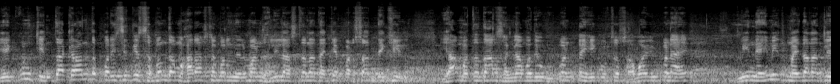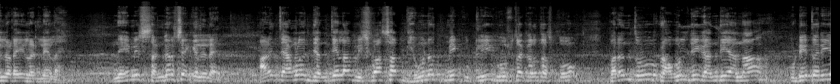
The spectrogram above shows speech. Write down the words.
एकूण चिंताक्रांत परिस्थिती संबंध महाराष्ट्रभर निर्माण झालेला असताना त्याचे पडसाद देखील ह्या मतदारसंघामध्ये उमटणं ही गोष्ट स्वाभाविकपणे आहे. मी नेहमीच मैदानातली लढाई लढलेला आहे. नेहमीच संघर्ष केलेला आहे. आणि त्यामुळे जनतेला विश्वासात घेऊनच मी कुठलीही गोष्ट करत असतो. परंतु राहुलजी गांधी यांना कुठेतरी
